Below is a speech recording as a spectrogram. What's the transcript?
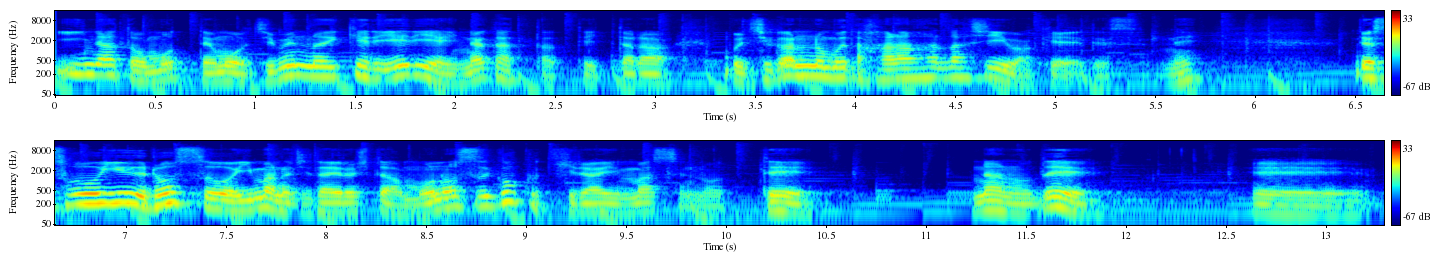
いいなと思っても自分の行けるエリアになかったって言ったらもう時間の無駄甚だしいわけですね。でそういうロスを今の時代の人はものすごく嫌いますのでなので、えー、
